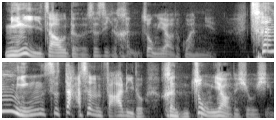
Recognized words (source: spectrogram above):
名以招德，这是一个很重要的观念。称名是大乘法里头很重要的修行，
